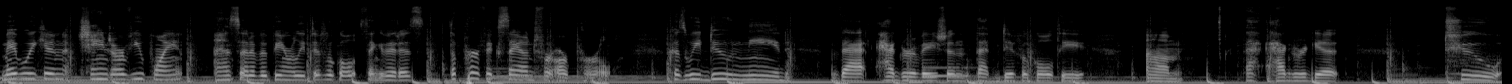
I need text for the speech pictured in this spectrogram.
maybe we can change our viewpoint instead of it being really difficult, think of it as the perfect sand for our pearl. Because we do need that aggravation, that difficulty, um, that aggregate to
